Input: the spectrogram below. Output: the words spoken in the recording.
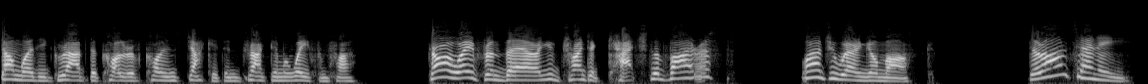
Dunworthy grabbed the collar of Colin's jacket and dragged him away from her. Come away from there! Are you trying to catch the virus? Why aren't you wearing your mask? There aren't any.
